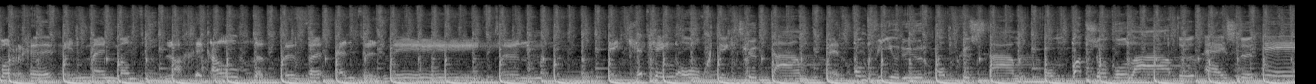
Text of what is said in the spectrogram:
Morgen in mijn mand lag ik al te puffen en te zweten. Ik heb geen oog dicht gedaan, ben om vier uur opgestaan om wat chocolade ijs te eten.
